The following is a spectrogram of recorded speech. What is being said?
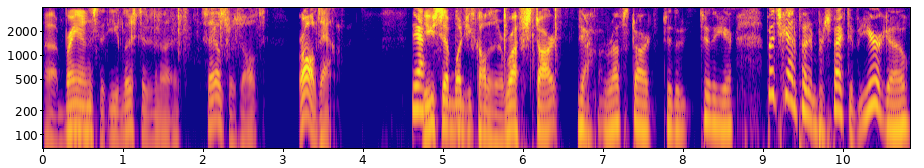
uh, brands that you listed in the sales results were all down. Yeah. You said what you call it a rough start. Yeah, a rough start to the to the year, but you got to put it in perspective. A year ago,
